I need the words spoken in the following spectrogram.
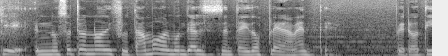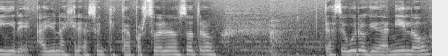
que nosotros no disfrutamos del Mundial del 62 plenamente. Pero Tigre, hay una generación que está por sobre nosotros. Te aseguro que Danilo,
